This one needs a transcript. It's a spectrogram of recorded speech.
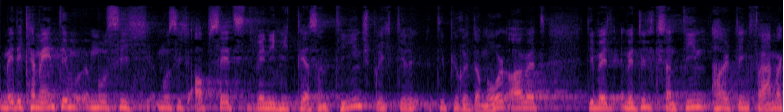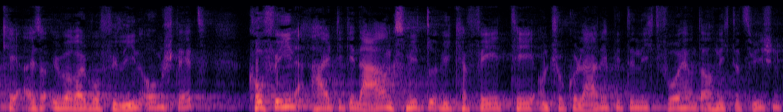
Medikamente muss ich, muss ich absetzen, wenn ich mit Persantin, sprich die, Pyridamol arbeite, die Methylxanthin-haltigen Pharmaka, also überall, wo Phyllin oben steht, Koffeinhaltige Nahrungsmittel wie Kaffee, Tee und Schokolade bitte nicht vorher und auch nicht dazwischen.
